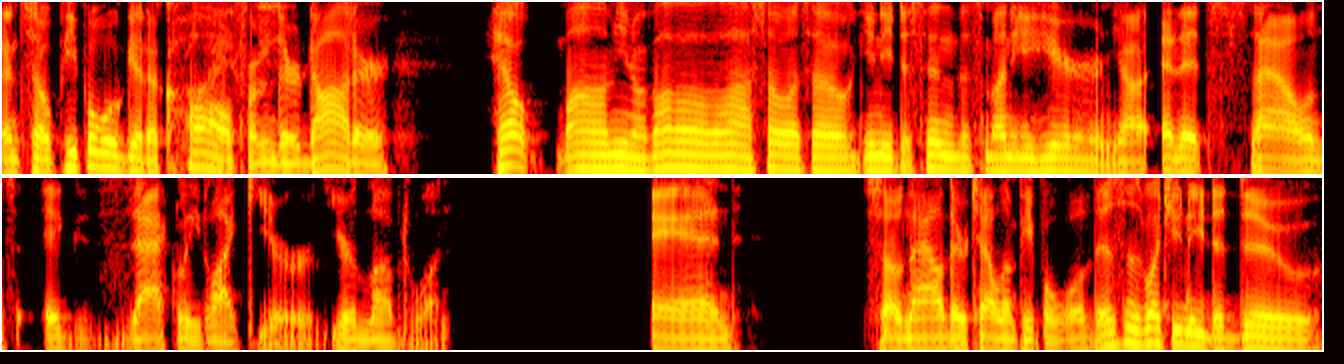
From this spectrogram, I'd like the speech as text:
And so people will get a call right. from their daughter, help mom, you know, blah, blah, blah, blah, so and so, you need to send this money here. And yeah, and it sounds exactly like your your loved one. And so now they're telling people, well, this is what you need to do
